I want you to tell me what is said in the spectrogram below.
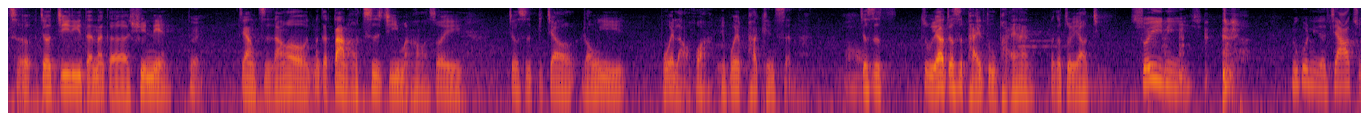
测，就肌力的那个训练。对，这样子，然后那个大脑刺激嘛，哈，所以就是比较容易不会老化，也不会 Parkinson 啊，哦就是主要就是排毒排汗那个最要紧。所以你 如果你的家族，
